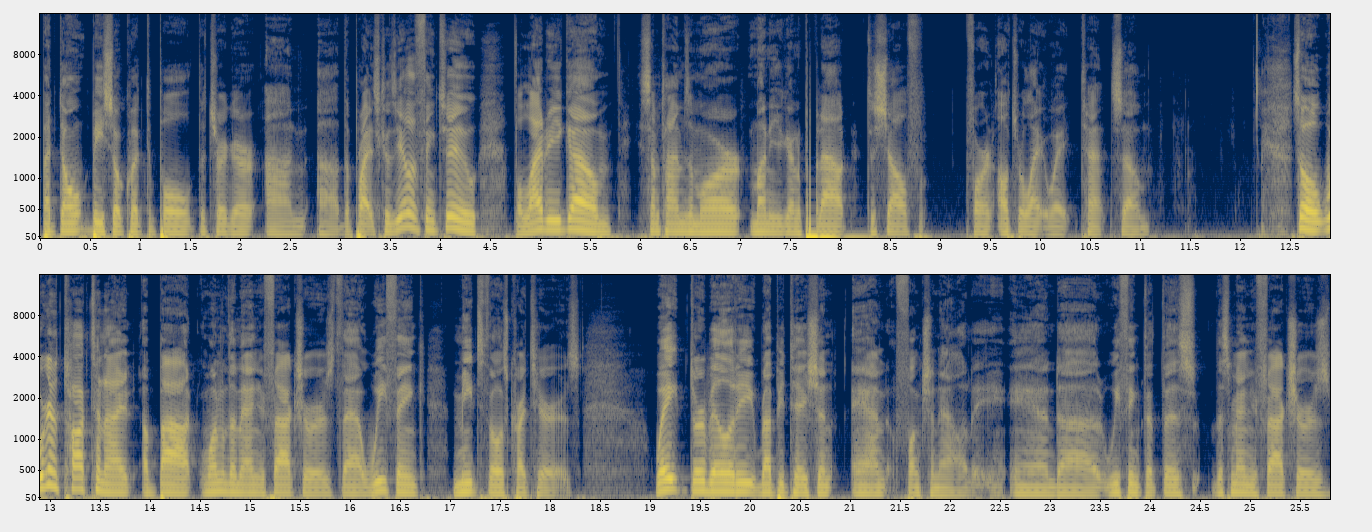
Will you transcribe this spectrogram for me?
But don't be so quick to pull the trigger on uh, the price. Because the other thing too, the lighter you go, sometimes the more money you're going to put out to shelf for an ultra lightweight tent. So, so we're going to talk tonight about one of the manufacturers that we think meets those criteria: weight, durability, reputation, and functionality. And uh, we think that this this manufacturer is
